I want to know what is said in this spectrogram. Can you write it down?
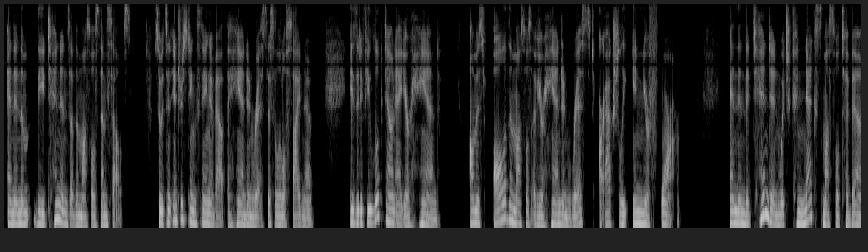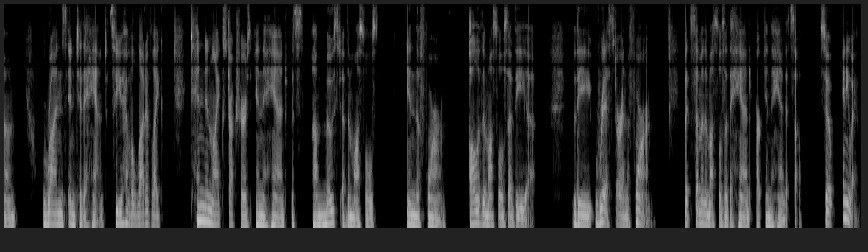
and then the, the tendons of the muscles themselves. So it's an interesting thing about the hand and wrist. This is a little side note, is that if you look down at your hand, almost all of the muscles of your hand and wrist are actually in your forearm. And then the tendon, which connects muscle to bone, runs into the hand. So you have a lot of like tendon like structures in the hand with um, most of the muscles in the forearm. All of the muscles of the, uh, the wrist are in the forearm, but some of the muscles of the hand are in the hand itself. So, anyway,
